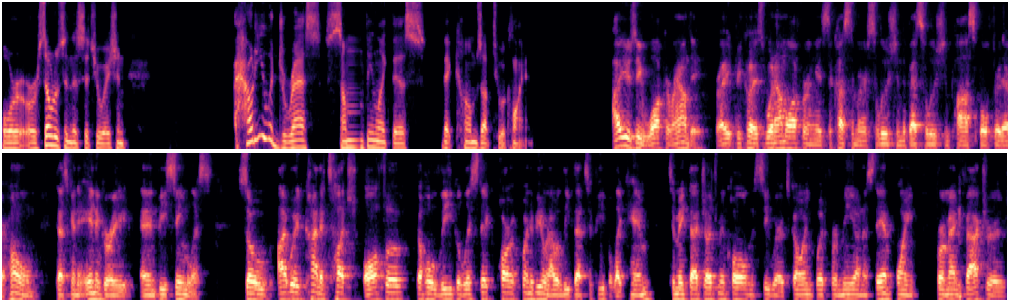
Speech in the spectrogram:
or or Sonos in this situation, how do you address something like this that comes up to a client? I usually walk around it, right? Because what I'm offering is the customer a solution, the best solution possible for their home that's going to integrate and be seamless. So I would kind of touch off of the whole legalistic part point of view, and I would leave that to people like him to make that judgment call and see where it's going. But for me, on a standpoint for a manufacturer,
